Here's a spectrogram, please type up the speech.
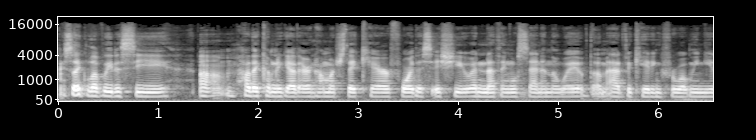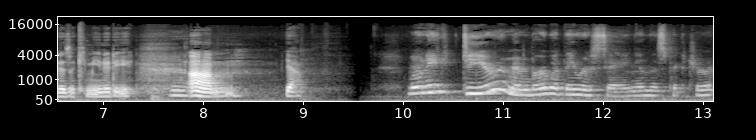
It's like lovely to see um, how they come together and how much they care for this issue and nothing will stand in the way of them advocating for what we need as a community. Um, yeah Monik, do you remember what they were saying in this picture?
